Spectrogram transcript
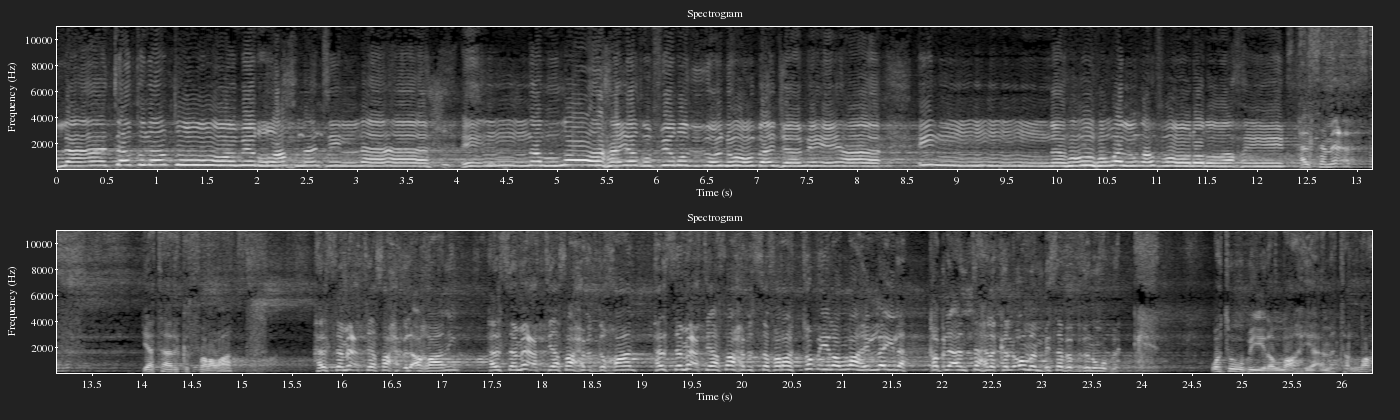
لا تقنطوا من رحمة الله. إن الله يغفر الذنوب جميعا إنه هو الغفور الرحيم. هل سمعت يا تارك الصلوات؟ هل سمعت يا صاحب الأغاني؟ هل سمعت يا صاحب الدخان؟ هل سمعت يا صاحب السفرات؟ تب إلى الله الليلة قبل أن تهلك الأمم بسبب ذنوبك. وتوبي إلى الله يا أمة الله.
